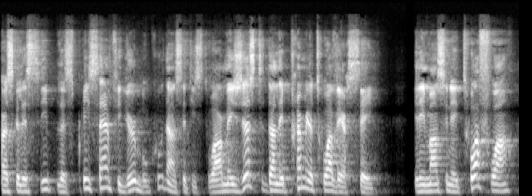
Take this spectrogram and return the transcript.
Parce que l'Esprit Saint figure beaucoup dans cette histoire, mais juste dans les premiers trois versets. Il est mentionné trois fois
